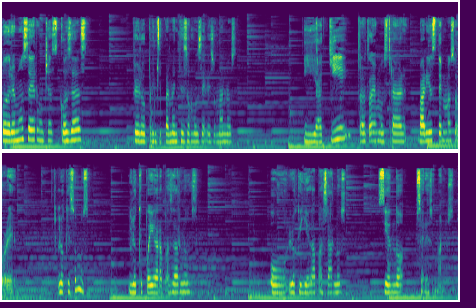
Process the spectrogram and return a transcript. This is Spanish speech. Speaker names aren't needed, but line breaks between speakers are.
Podremos ser muchas cosas, pero principalmente somos seres humanos. Y aquí trato de mostrar varios temas sobre lo que somos y lo que puede llegar a pasarnos o lo que llega a pasarnos siendo seres humanos.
